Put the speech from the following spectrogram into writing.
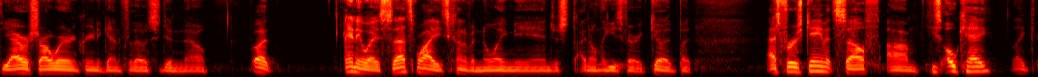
the Irish are wearing green again for those who didn't know. But anyway, so that's why he's kind of annoying me and just I don't think he's very good. But as for his game itself, um, he's okay. Like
